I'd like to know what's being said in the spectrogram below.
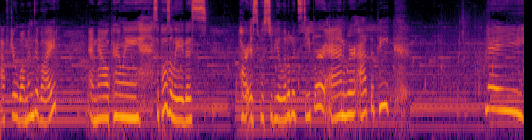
after Wellman Divide. And now apparently, supposedly this part is supposed to be a little bit steeper and we're at the peak. Yay!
